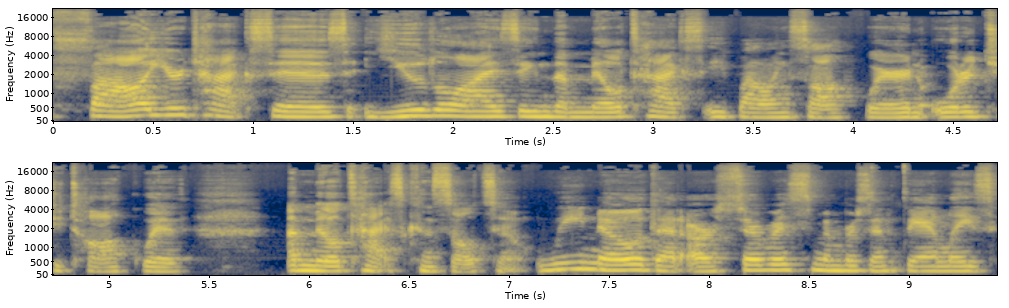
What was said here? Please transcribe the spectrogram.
file your taxes utilizing the MilTax e-filing software in order to talk with a MilTax consultant. We know that our service members and families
